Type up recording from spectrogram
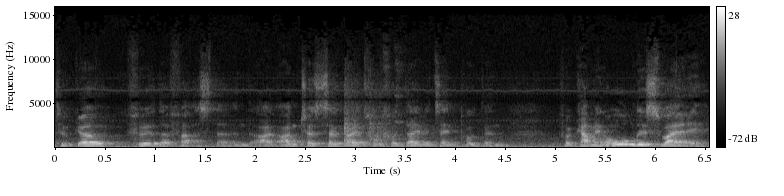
to go further faster. And I, am just so grateful for David's input and for coming all this way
